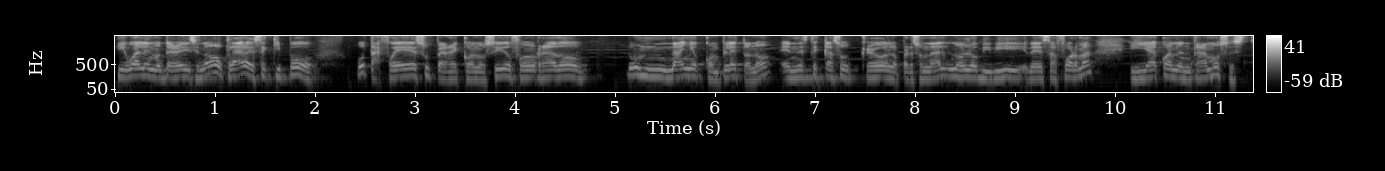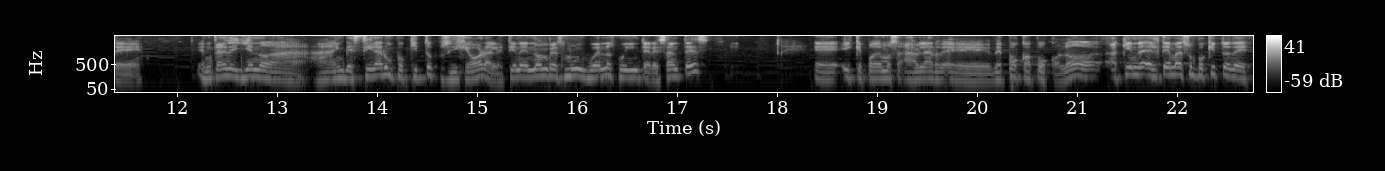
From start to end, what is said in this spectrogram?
Igual en Monterrey dicen, no, claro, ese equipo puta, fue súper reconocido, fue honrado un año completo, ¿no? En este caso, creo en lo personal, no lo viví de esa forma y ya cuando entramos, este, entré de lleno a, investigar un poquito, pues dije, órale, tiene nombres muy buenos, muy interesantes. Eh, y que podemos hablar eh, de poco a poco, ¿no? Aquí el tema es un poquito de,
